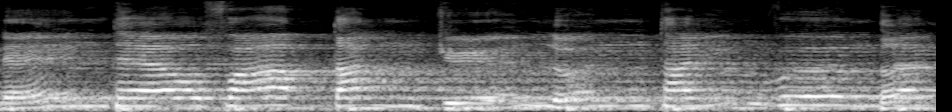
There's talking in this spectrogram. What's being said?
nên theo pháp tăng chuyển luân thánh vương tất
